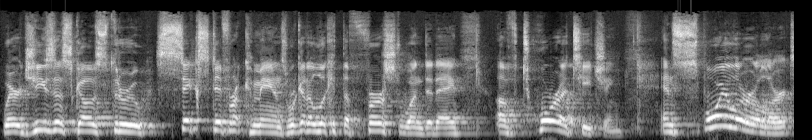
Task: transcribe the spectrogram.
where Jesus goes through six different commands. We're going to look at the first one today of Torah teaching. And spoiler alert,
